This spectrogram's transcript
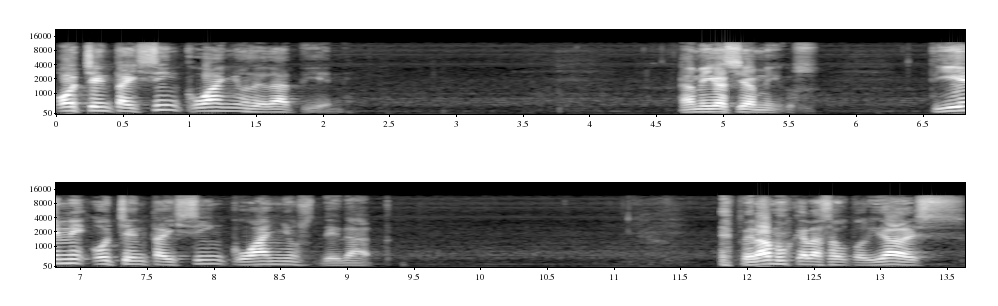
85 años de edad tiene amigas y amigos, tiene 85 años de edad. Esperamos que las autoridades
